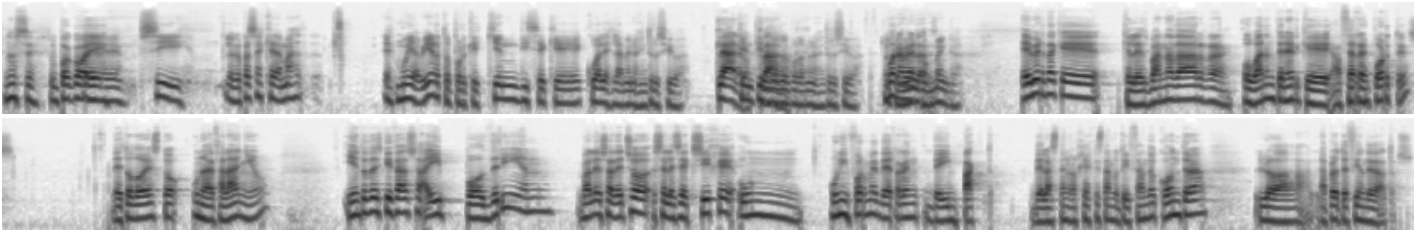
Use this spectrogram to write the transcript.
No sé, un poco ahí... Eh, sí, lo que pasa es que además es muy abierto porque ¿quién dice que cuál es la menos intrusiva? claro, ¿Qué entiende claro. por la menos intrusiva? Lo Bueno, a ver, convenga. es verdad que, que les van a dar o van a tener que hacer reportes de todo esto una vez al año. Y entonces quizás ahí podrían, ¿vale? O sea, de hecho se les exige un, un informe de, impacto de las tecnologías que están utilizando contra la, la protección de datos.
